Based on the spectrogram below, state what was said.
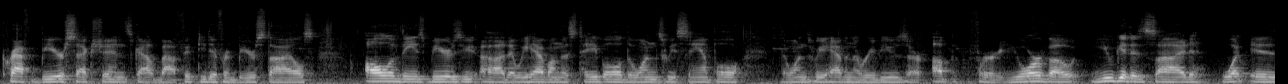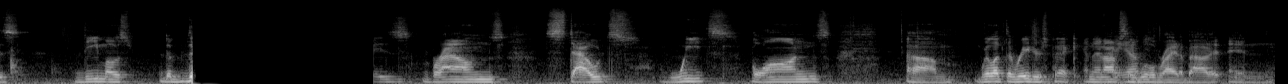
craft beer section. It's got about 50 different beer styles. All of these beers you- uh, that we have on this table, the ones we sample, the ones we have in the reviews are up for your vote. You get to decide what is the most the, the browns, stouts, wheats, blondes. Um, we'll let the readers pick, and then obviously go. we'll write about it in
